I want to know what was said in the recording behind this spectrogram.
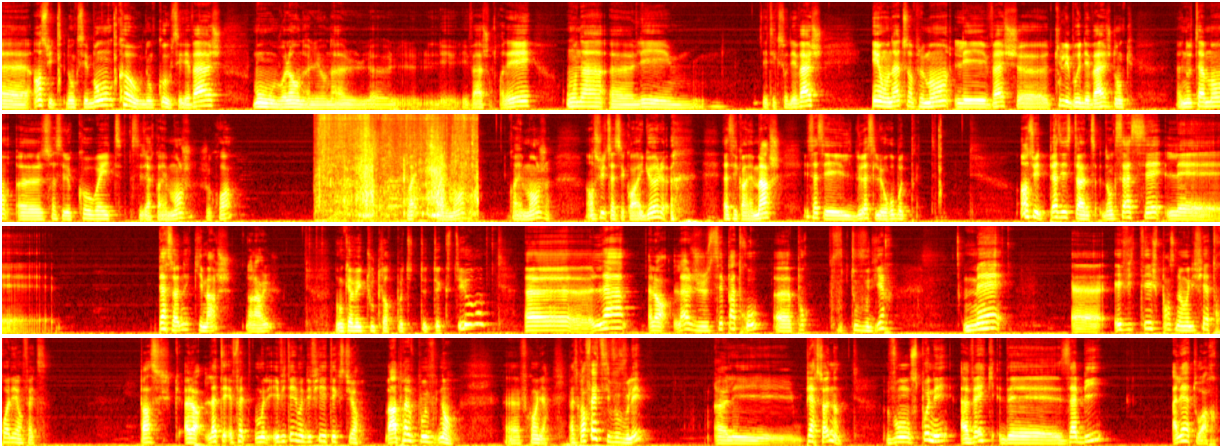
Euh, ensuite, donc c'est bon. Cow, donc cow, c'est les vaches. Bon, voilà, on a les, on a les, vaches en 3D. On a euh, les, les textos des vaches. Et on a tout simplement les vaches, euh, tous les bruits des vaches, donc euh, notamment, euh, ça c'est le co-wait, c'est-à-dire quand elles mangent, je crois. Ouais, quand elle mange. Quand elle mange. Ensuite, ça c'est quand elle gueule. ça c'est quand elle marche. Et ça c'est là c'est le robot de traite. Ensuite, persistent. Donc ça c'est les personnes qui marchent dans la rue. Donc avec toutes leurs petites textures. Euh, là, alors là je sais pas trop euh, pour tout vous dire. Mais euh, évitez, je pense, de modifier à 3D en fait. Parce que, alors, là, évitez de modifier les textures. Bah, après, vous pouvez, non, euh, dire? Parce qu'en fait, si vous voulez, les personnes vont spawner avec des habits aléatoires.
